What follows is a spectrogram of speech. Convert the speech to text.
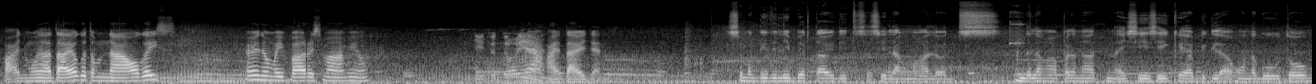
Kain muna tayo, gutom na ako guys Ayun oh, may Paris Mami oh totoo Kaya yan. kain tayo dyan So magdi-deliver tayo dito sa silang mga lods. Ang dala nga pala natin ay sisig kaya bigla akong nagutom.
